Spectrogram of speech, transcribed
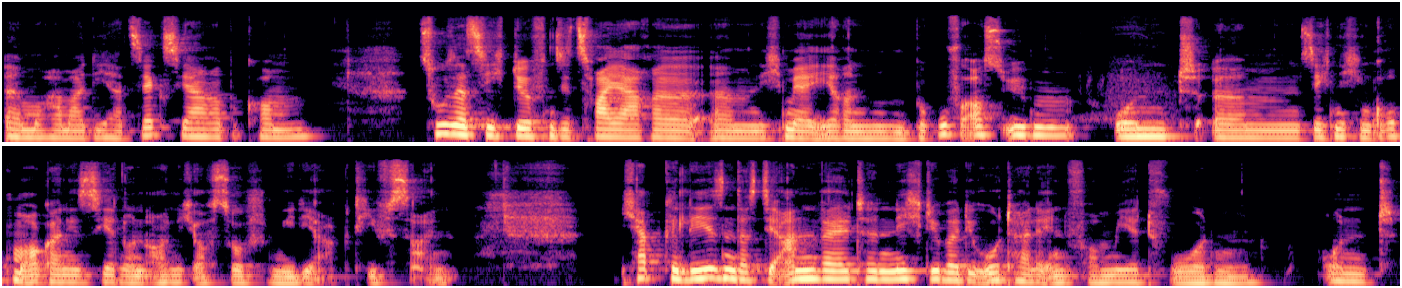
äh, Mohammadi hat sechs Jahre bekommen. Zusätzlich dürfen sie zwei Jahre ähm, nicht mehr ihren Beruf ausüben und ähm, sich nicht in Gruppen organisieren und auch nicht auf Social Media aktiv sein. Ich habe gelesen, dass die Anwälte nicht über die Urteile informiert wurden und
